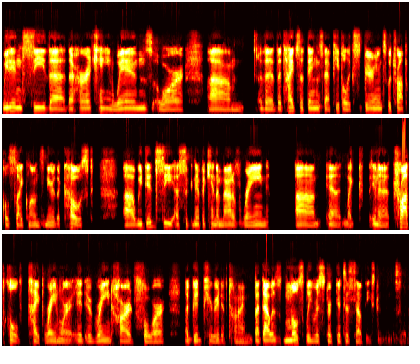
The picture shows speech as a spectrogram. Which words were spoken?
we didn't see the the hurricane winds or um, the the types of things that people experience with tropical cyclones near the coast, uh, we did see a significant amount of rain. Um, uh, like in a tropical type rain where it, it rained hard for a good period of time, but that was mostly restricted to southeastern Minnesota.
